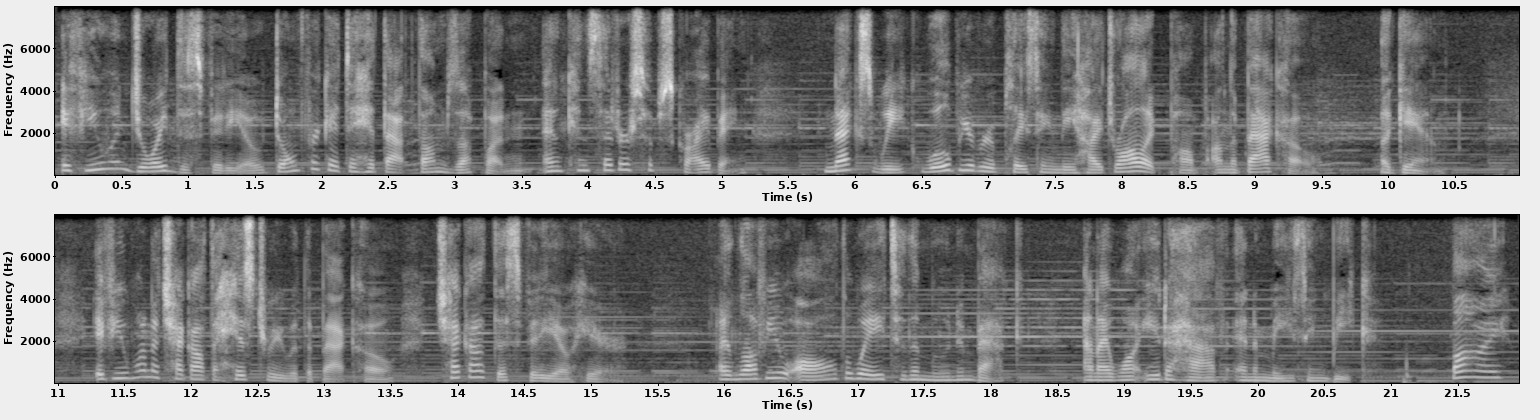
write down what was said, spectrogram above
If you enjoyed this video, don't forget to hit that thumbs up button and consider subscribing. Next week, we'll be replacing the hydraulic pump on the backhoe again. If you want to check out the history with the backhoe, check out this video here. I love you all the way to the moon and back, and I want you to have an amazing week. Bye!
